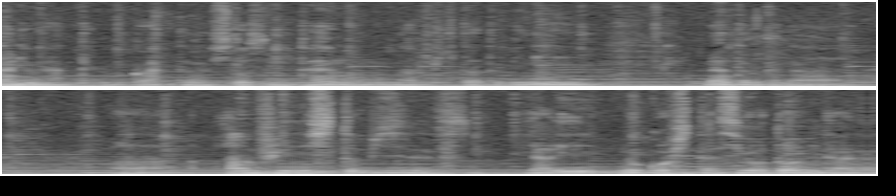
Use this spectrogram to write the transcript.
何をやっていくのかっていうのが一つのテーマになってきた時に何ていうのかなあ unfinished businessやり残した仕事みたいな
